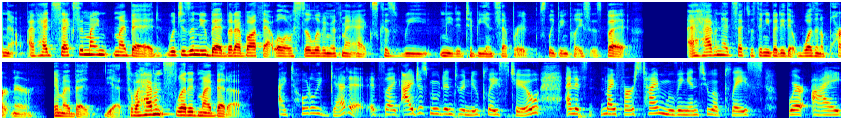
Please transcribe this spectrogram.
no. I've had sex in my my bed, which is a new bed, but I bought that while I was still living with my ex because we needed to be in separate sleeping places. But I haven't had sex with anybody that wasn't a partner in my bed yet. So I haven't sledded my bed up. I totally get it. It's like I just moved into a new place too, and it's my first time moving into a place where I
